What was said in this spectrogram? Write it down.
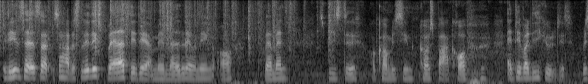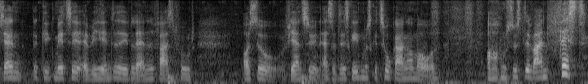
I det hele taget, så, så har der slet ikke været det der med madlavning og hvad man spiste og kom i sin kostbare krop, at det var ligegyldigt. Hvis jeg gik med til, at vi hentede et eller andet fastfood og så fjernsyn, altså det skete måske to gange om året, og hun synes, det var en fest,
